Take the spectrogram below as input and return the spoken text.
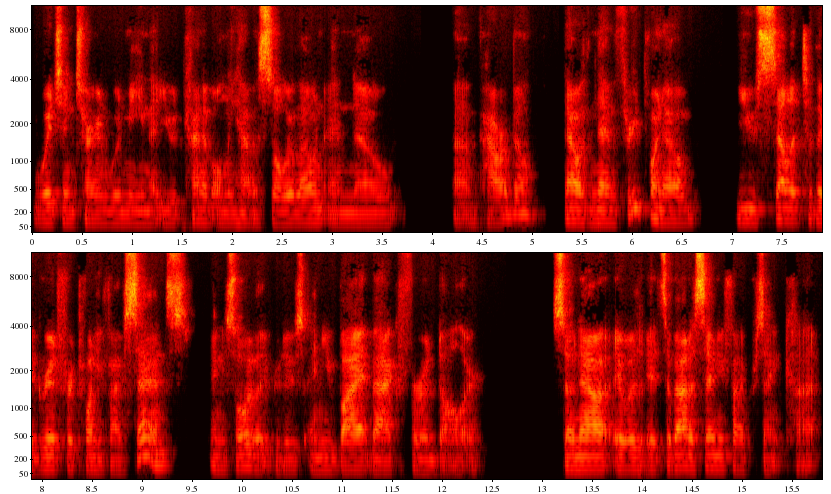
which in turn would mean that you would kind of only have a solar loan and no um, power bill. Now, with NEM 3.0, you sell it to the grid for 25 cents any solar that you produce and you buy it back for a dollar so now it was it's about a 75% cut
